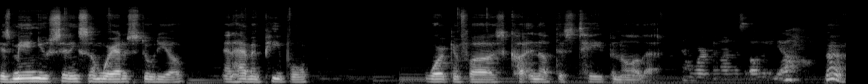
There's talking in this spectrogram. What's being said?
is me and you sitting somewhere at a studio and having people working for us, cutting up this tape and all that. i'm working on this audio Yeah.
